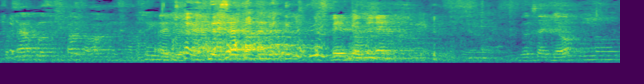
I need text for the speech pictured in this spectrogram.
Benar plus empat salah minus satu SBMPTN. Gak saya jawab nol.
